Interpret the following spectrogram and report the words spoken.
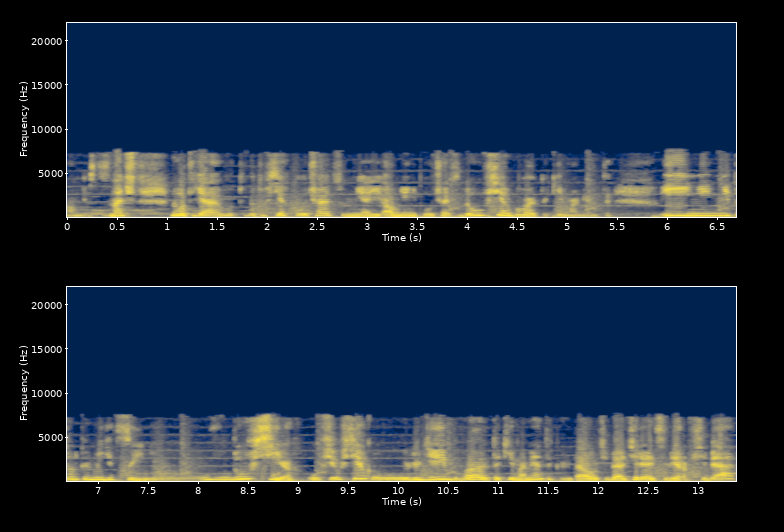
того места, значит, ну вот я, вот, вот у всех получается, у меня, а у меня не получается. Да у всех бывают такие моменты. И не, не только в медицине, у, у всех, у, у всех у людей бывают такие моменты, когда у тебя теряется вера в себя,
